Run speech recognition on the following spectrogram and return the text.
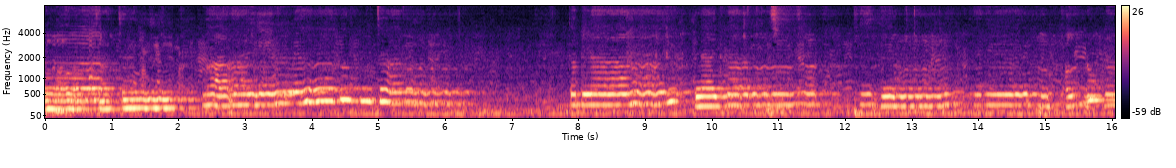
บอกจากใจว่าไอ้เลิฟจังกับหลายหลายครั้ง ที่เห็นเอยืนเอาลงหน้า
